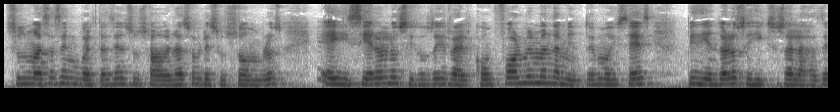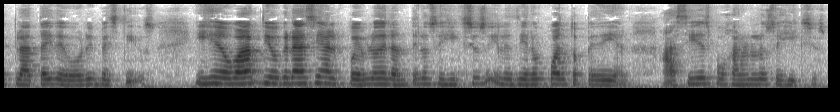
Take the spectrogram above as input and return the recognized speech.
sus masas envueltas en sus sábanas sobre sus hombros, e hicieron los hijos de Israel conforme al mandamiento de Moisés, pidiendo a los egipcios alhajas de plata y de oro y vestidos. Y Jehová dio gracia al pueblo delante de los egipcios y les dieron cuanto pedían. Así despojaron a los egipcios.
